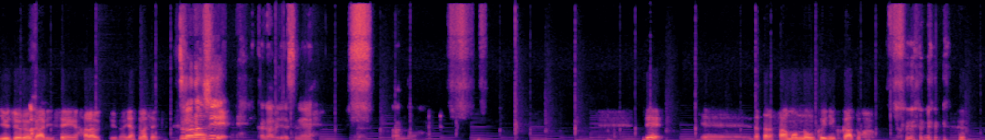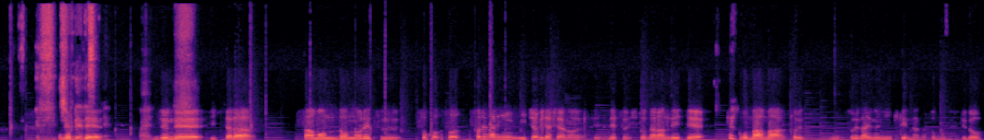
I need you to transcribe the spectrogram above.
入場料代わりに1000円払うっていうのはやってましたよ、ね、素晴らしい。鏡ですね。あの。で、えー、だったらサーモン丼食いに行くかと。思って、ね。はい、巡礼行ったら、サーモン丼の列、そこそそれなりに日曜日だし、あの列、人並んでいて、結構まあまあそれ、それなりの人気店なんだと思うんですけど、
